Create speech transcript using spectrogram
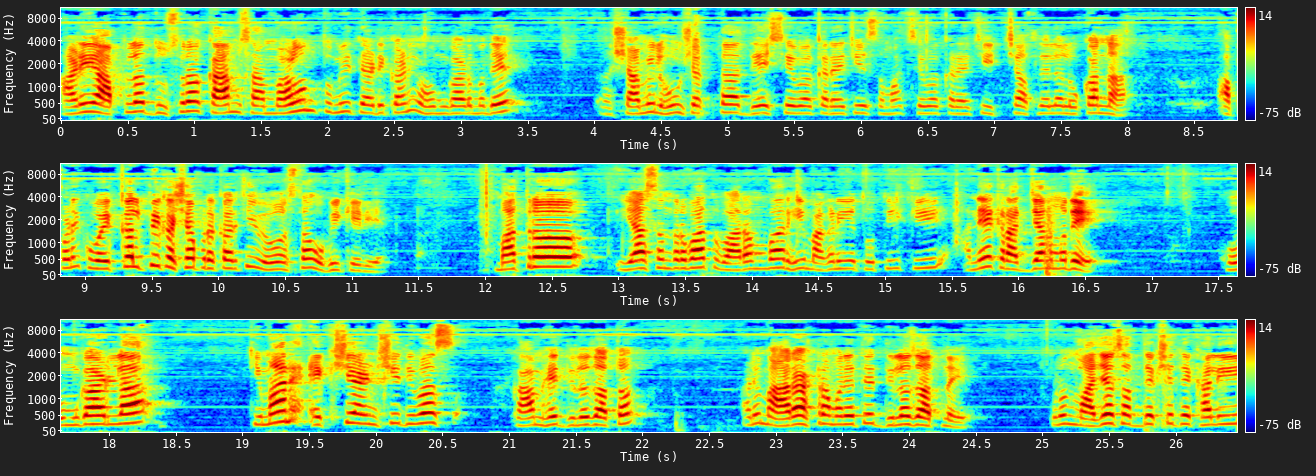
आणि आपलं दुसरं काम सांभाळून तुम्ही त्या ठिकाणी होमगार्डमध्ये सामील होऊ शकता. देशसेवा करायची समाजसेवा करायची इच्छा असलेल्या लोकांना आपण एक वैकल्पिक अशा प्रकारची व्यवस्था उभी केली आहे. मात्र या संदर्भात वारंवार ही मागणी येत होती की अनेक राज्यांमध्ये होमगार्डला किमान एकशे ऐंशी दिवस काम हे दिलं जातं आणि महाराष्ट्रामध्ये ते दिलं जात नाही. म्हणून माझ्याच अध्यक्षतेखाली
